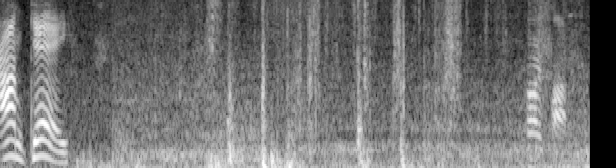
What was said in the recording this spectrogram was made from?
I'm gay. Car's locked.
